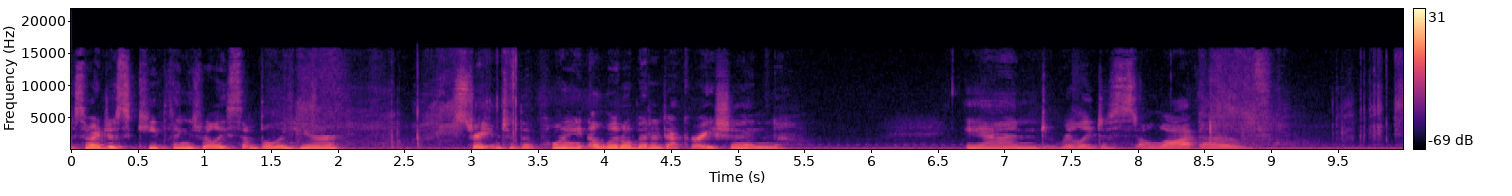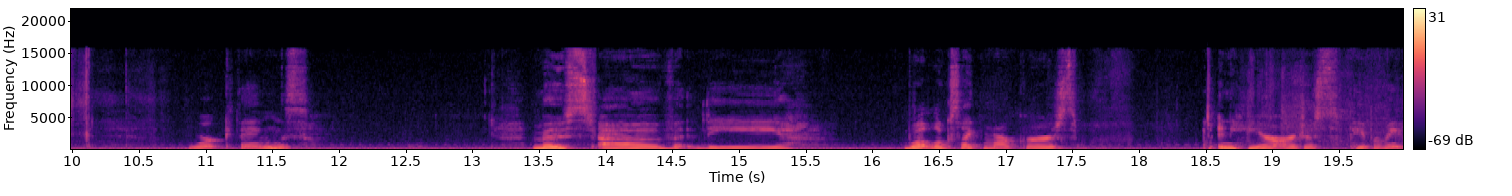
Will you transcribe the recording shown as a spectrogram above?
So I just keep things really simple in here, straight into the point, a little bit of decoration, and really just a lot of work things. Most of the what looks like markers in here are just Papermate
